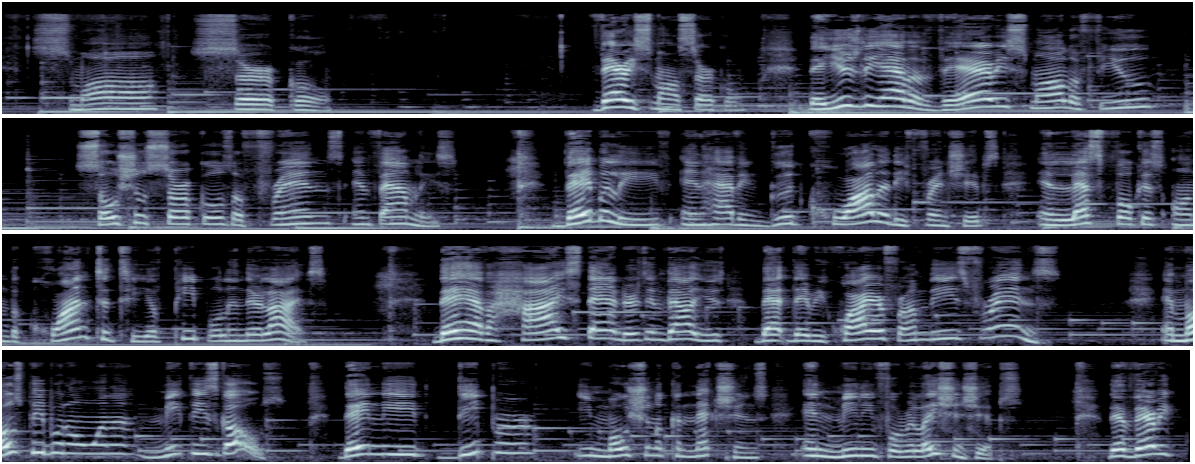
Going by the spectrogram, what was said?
small circle very small circle. They usually have a very small or few social circles of friends and families. They believe in having good quality friendships and less focus on the quantity of people in their lives. They have high standards and values that they require from these friends. And most people don't want to meet these goals. They need deeper emotional connections and meaningful relationships. They're very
